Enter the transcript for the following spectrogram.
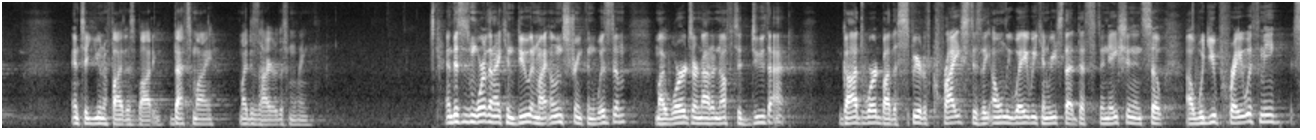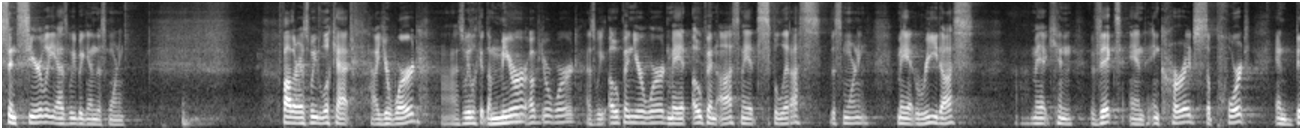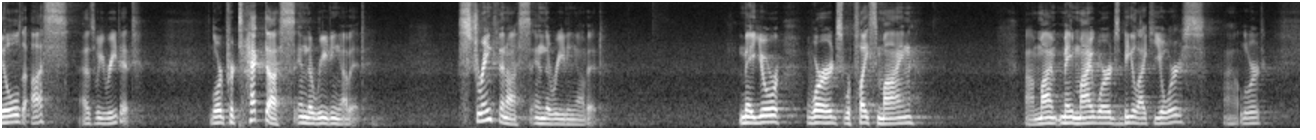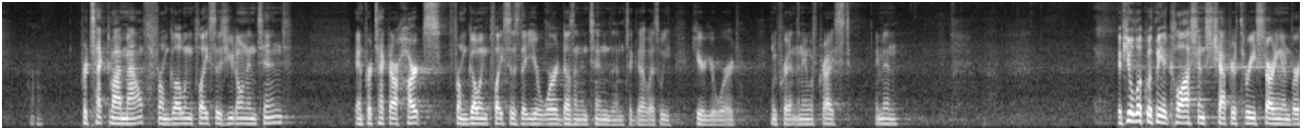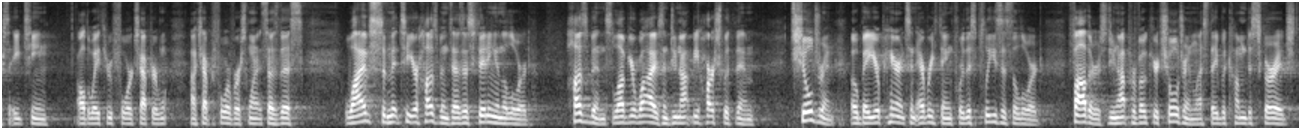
and to unify this body. That's my my desire this morning. And this is more than I can do in my own strength and wisdom. My words are not enough to do that. God's word by the Spirit of Christ is the only way we can reach that destination. And so, uh, would you pray with me sincerely as we begin this morning? Father, as we look at uh, your word, uh, as we look at the mirror of your word, as we open your word, may it open us, may it split us this morning, may it read us, May it convict and encourage, support, and build us as we read it. Lord, protect us in the reading of it. Strengthen us in the reading of it. May your words replace mine. Uh, my, may my words be like yours, uh, Lord. Uh, protect my mouth from going places you don't intend and protect our hearts from going places that your word doesn't intend them to go as we hear your word. We pray in the name of Christ. Amen. If you'll look with me at Colossians chapter 3, starting in verse 18, all the way through 4, chapter, uh, chapter 4, verse 1, it says this Wives, submit to your husbands as is fitting in the Lord. Husbands, love your wives and do not be harsh with them. Children, obey your parents in everything, for this pleases the Lord. Fathers, do not provoke your children lest they become discouraged.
